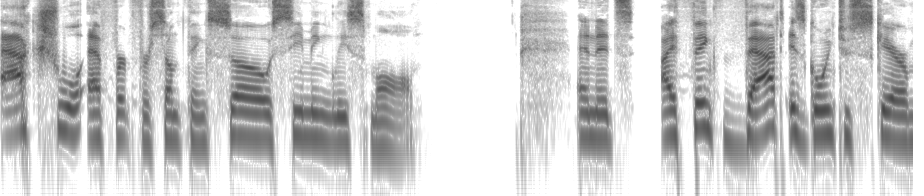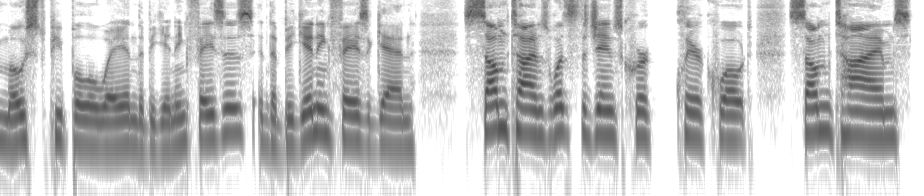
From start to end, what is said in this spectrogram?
actual effort for something so seemingly small. And it's I think that is going to scare most people away in the beginning phases. In the beginning phase, again, sometimes, what's the James Clear quote? Sometimes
